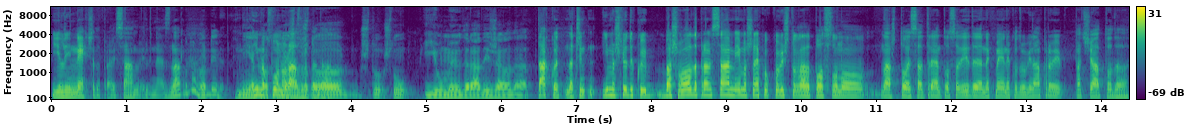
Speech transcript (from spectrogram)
ili neće da pravi sam, ili ne zna. Pa dobro, nije, nije Ima puno razloga, što, da. što, što i umeju da rade i žele da rade. Tako je, znači imaš ljude koji baš vole da prave sami, imaš nekog ko više to gleda poslovno, znaš, to je sad trend, to sad ide, nek me neko drugi napravi, pa ću ja to da,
